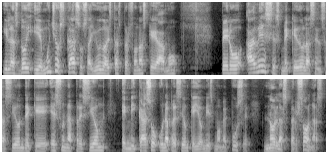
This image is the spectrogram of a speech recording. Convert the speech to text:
y las doy y en muchos casos ayudo a estas personas que amo, pero a veces me quedo la sensación de que es una presión, en mi caso, una presión que yo mismo me puse, no las personas.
